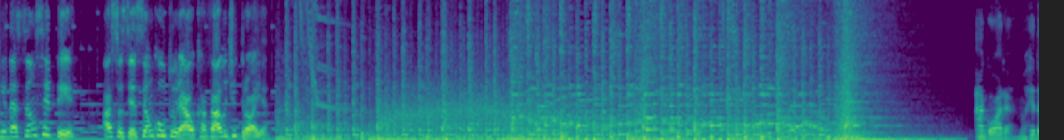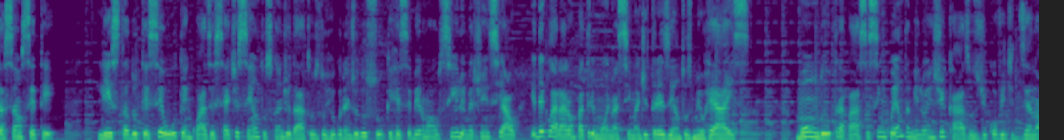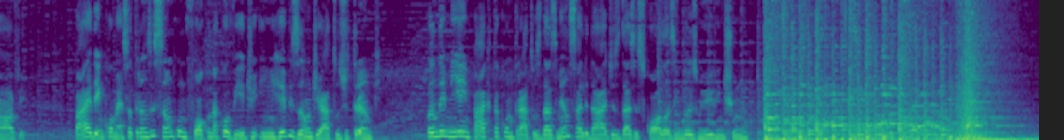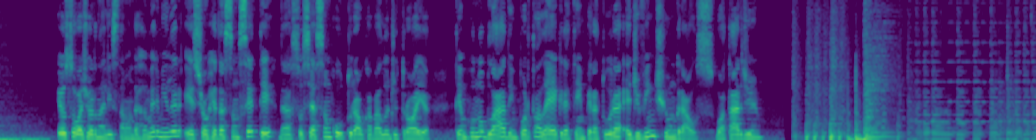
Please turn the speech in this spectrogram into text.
Redação CT Associação Cultural Cavalo de Troia. Agora, no Redação CT. Lista do TCU tem quase 700 candidatos do Rio Grande do Sul que receberam auxílio emergencial e declararam patrimônio acima de 300 mil reais. Mundo ultrapassa 50 milhões de casos de Covid-19. Biden começa a transição com foco na Covid e em revisão de atos de Trump. Pandemia impacta contratos das mensalidades das escolas em 2021. Eu sou a jornalista Amanda Hammermiller, este é o Redação CT da Associação Cultural Cavalo de Troia. Tempo nublado em Porto Alegre, a temperatura é de 21 graus. Boa tarde.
